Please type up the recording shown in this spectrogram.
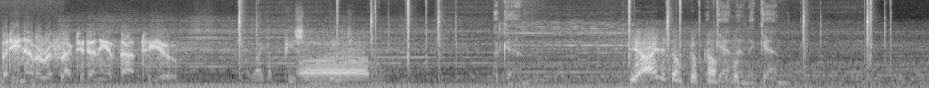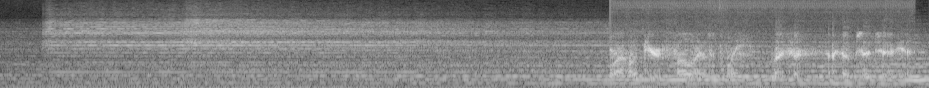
But he never reflected any of that to you. Like a piece of um, meat. Again. Yeah, I just don't feel comfortable. Again and again. Well, I hope your phone is clean. Listen, I hope so too. Yeah.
